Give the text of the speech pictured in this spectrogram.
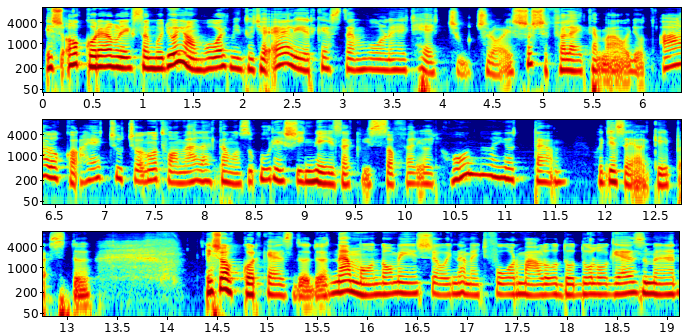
és akkor emlékszem, hogy olyan volt, mint hogyha elérkeztem volna egy hegycsúcsra, és sose felejtem el, hogy ott állok a hegycsúcson, ott van mellettem az úr, és így nézek visszafelé, hogy honnan jöttem, hogy ez elképesztő. És akkor kezdődött. Nem mondom én se, hogy nem egy formálódott dolog ez, mert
